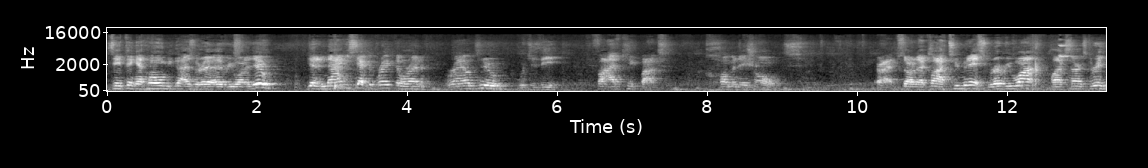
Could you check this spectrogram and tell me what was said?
Same thing at home. You guys, whatever you want to do. Get a 90 second break. Then we're on round two, which is the five kickbox combinations. All right, starting that clock. Two minutes, whatever you want. Clock starts three,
